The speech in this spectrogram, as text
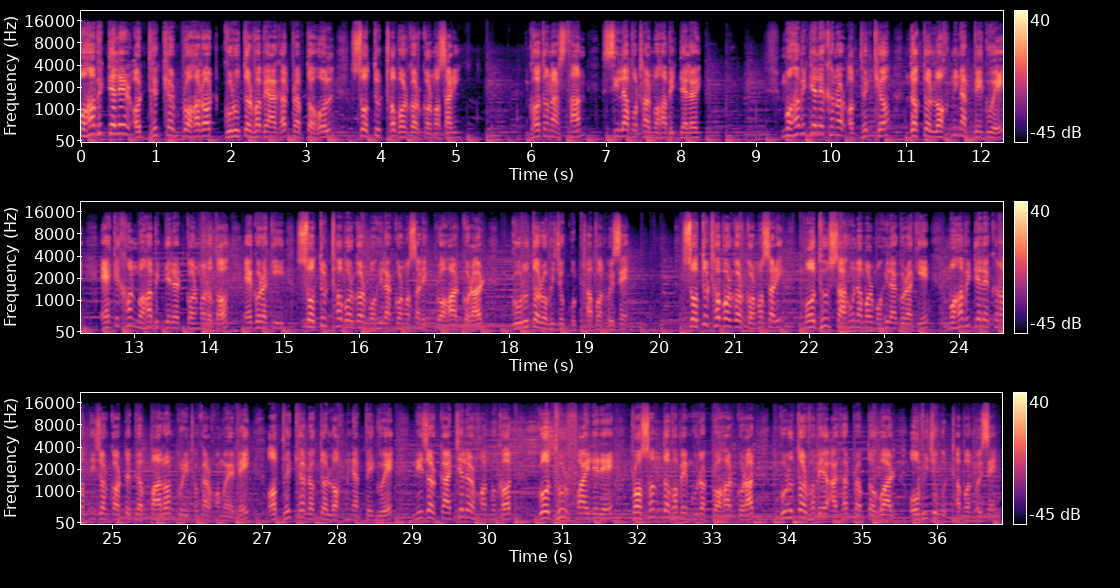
মহাবিদ্যালয়ৰ অধ্যক্ষৰ প্ৰহাৰত গুৰুতৰভাৱে আঘাতপ্ৰাপ্ত হ'ল চতুৰ্থ বৰ্গৰ কৰ্মচাৰী ঘটনাৰ স্থান চিলাপথাৰ মহাবিদ্যালয়। মহাবিদ্যালয়খনৰ অধ্যক্ষ ডক্টৰ লক্ষ্মীনাথ পেগুৱে একেখন মহাবিদ্যালয়ত কৰ্মৰত এগৰাকী চতুৰ্থ বৰ্গৰ মহিলা কৰ্মচাৰীক প্ৰহাৰ কৰাৰ গুৰুতৰ অভিযোগ উত্থাপন হৈছে। চতুৰ্থ বৰ্গৰ কৰ্মচাৰী মধু চাহু নামৰ মহিলাগৰাকীয়ে মহাবিদ্যালয়খনত নিজৰ কৰ্তব্য পালন কৰি থকাৰ সময়তে অধ্যক্ষ ডক্টৰ লক্ষ্মীনাথ পেগুৱে নিজৰ কাৰ্যালয়ৰ সন্মুখত গধুৰ ফাইলেৰে প্ৰচণ্ডভাৱে মূৰত প্ৰহাৰ কৰাত গুৰুতৰভাৱে আঘাতপ্ৰাপ্ত হোৱাৰ অভিযোগ উত্থাপন হৈছে।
